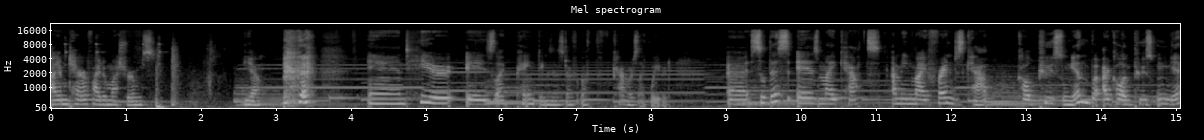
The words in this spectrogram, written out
I am terrified of mushrooms. Yeah. and here is like paintings and stuff. Oh, the camera's like weird. Uh, so this is my cat's, I mean my friend's cat called Pusungen, but I call him Pusunge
